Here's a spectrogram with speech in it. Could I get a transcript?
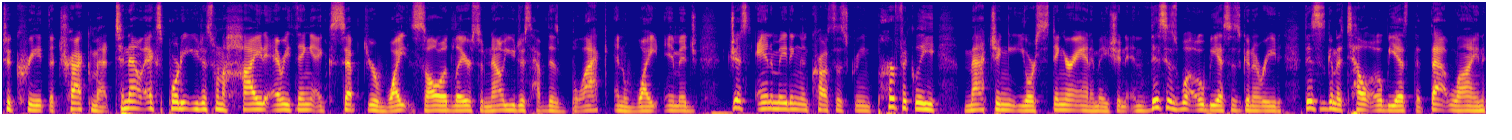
to create the track matte. To now export it, you just wanna hide everything except your white solid layer. So now you just have this black and white image just animating across the screen perfectly matching your stinger animation. And this is what OBS is gonna read. This is gonna tell OBS that that line,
